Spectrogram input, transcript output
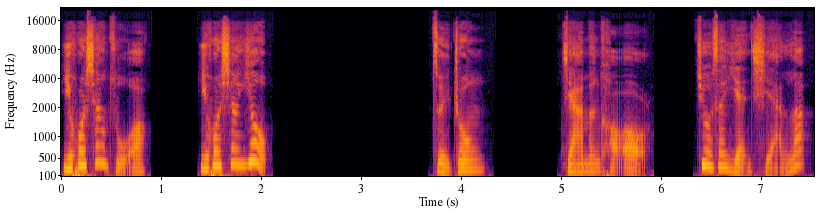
一会儿向左，一会儿向右，最终，家门口就在眼前了。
